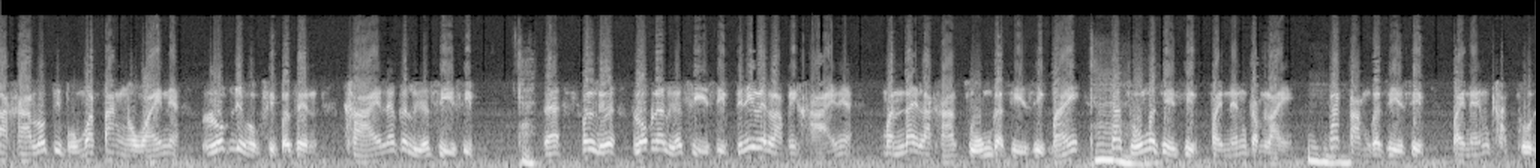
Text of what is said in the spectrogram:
ราคารถที่ผมว่าตั้งเอาไว้เนี่ย ลบได้หกสิบเปอร์เซ็นขายแล้วก็เหลือสี่สิบค่ะนะมันเหลือลบแล้วเหลือสี่สิบทีนี้เวลาไปขายเนี่ยมันได้ราคาสูงกว่าสี่สิบไหมค่ะถ้าสูงกว่าสี่สิบไฟแนนซ์กำไรอืมถ้าต่ำกว่าสี่สิบ ไฟแนนซ์ขาดทุน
